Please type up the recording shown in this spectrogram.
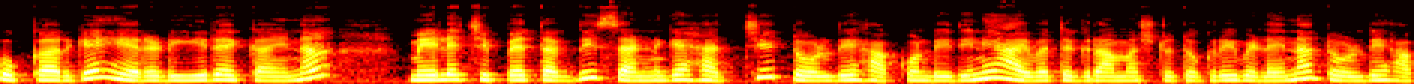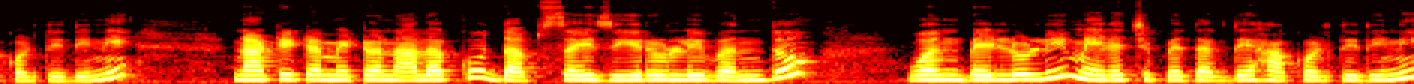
ಕುಕ್ಕರ್ಗೆ ಎರಡು ಹೀರೆಕಾಯಿನ ಮೇಲೆ ಚಿಪ್ಪೆ ತೆಗ್ದು ಸಣ್ಣಗೆ ಹಚ್ಚಿ ತೊಳ್ದು ಹಾಕ್ಕೊಂಡಿದ್ದೀನಿ ಐವತ್ತು ಗ್ರಾಮಷ್ಟು ತೊಗರಿ ಬೇಳೆನ ತೊಳ್ದು ಹಾಕ್ಕೊಳ್ತಿದ್ದೀನಿ ನಾಟಿ ಟೊಮೆಟೊ ನಾಲ್ಕು, ದಪ್ಪ ಸೈಜ್ ಈರುಳ್ಳಿ ಒಂದು ಒಂದು ಬೆಳ್ಳುಳ್ಳಿ ಮೇಲೆ ಚಿಪ್ಪೆ ತೆಗ್ದು ಹಾಕ್ಕೊಳ್ತಿದ್ದೀನಿ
